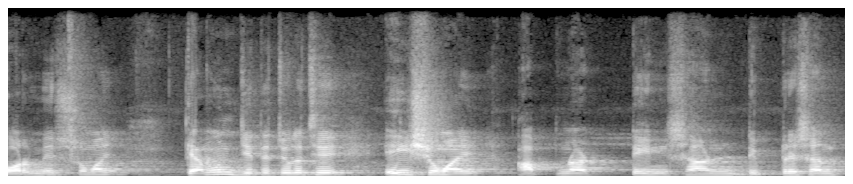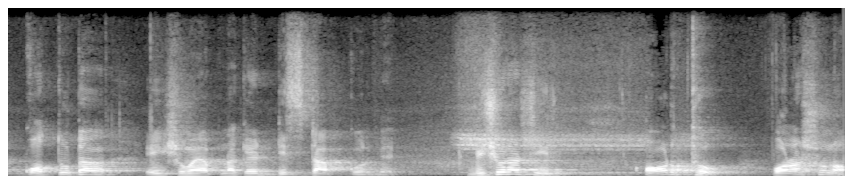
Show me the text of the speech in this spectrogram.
কর্মের সময়? কেমন যেতে চলেছে এই সময় আপনার টেনশান ডিপ্রেশন কতটা এই সময় আপনাকে ডিস্টার্ব করবে? বিশ্বরাশির অর্থ, পড়াশুনো,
